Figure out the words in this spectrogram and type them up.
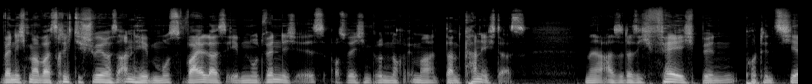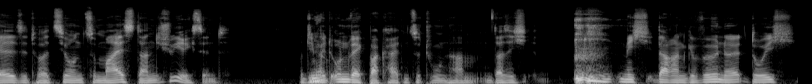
Wenn ich mal was richtig Schweres anheben muss, weil das eben notwendig ist, aus welchen Gründen noch immer, dann kann ich das. Ne? Also, dass ich fähig bin, potenziell Situationen zu meistern, die schwierig sind und die ja. mit Unwägbarkeiten zu tun haben. Dass ich mich daran gewöhne durch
